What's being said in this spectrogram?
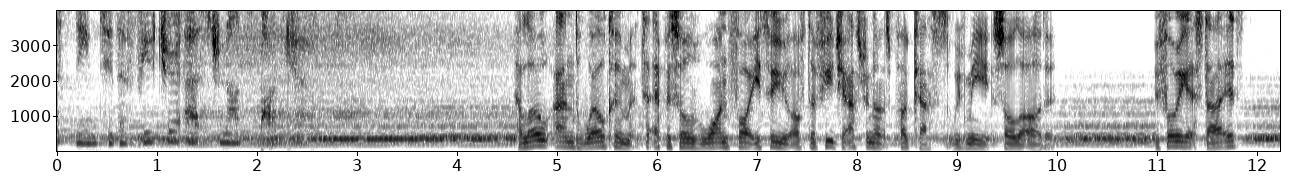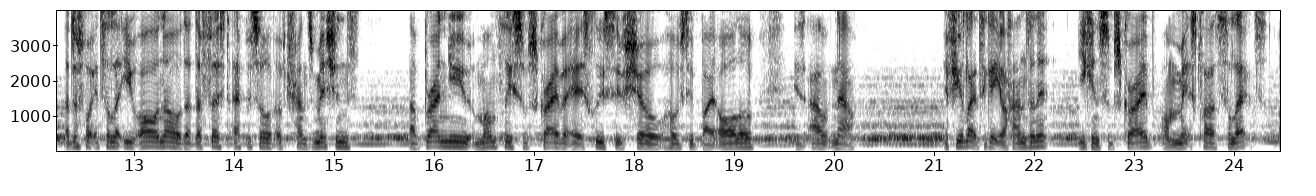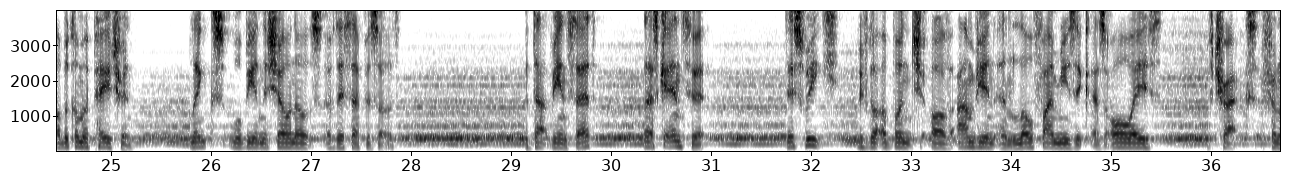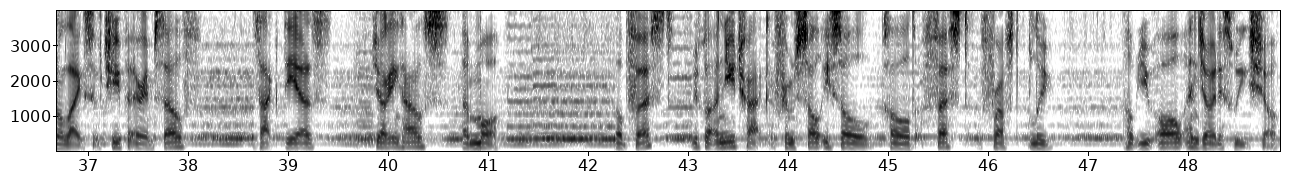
listening to the Future Astronauts Podcast. Hello and welcome to episode 142 of the Future Astronauts Podcast with me, Solar Order. Before we get started, I just wanted to let you all know that the first episode of Transmissions, a brand new monthly subscriber exclusive show hosted by Orlo, is out now. If you'd like to get your hands on it, you can subscribe on Mixcloud Select or become a patron. Links will be in the show notes of this episode. With that being said, let's get into it. This week, we've got a bunch of ambient and lo fi music as always, with tracks from the likes of Jupiter himself, Zach Diaz, Jogging House, and more. Up first, we've got a new track from Salty Soul called First Frost Blue. Hope you all enjoy this week's show.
